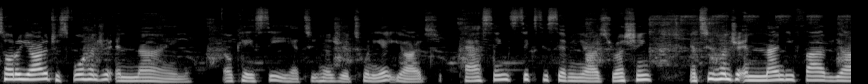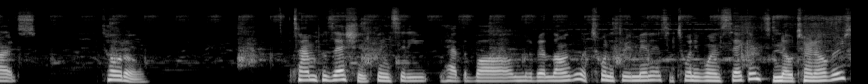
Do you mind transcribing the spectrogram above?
total yardage was 409. OKC had 228 yards passing, 67 yards rushing, and 295 yards total. Time of possession, Queen City had the ball a little bit longer with 23 minutes and 21 seconds, no turnovers.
